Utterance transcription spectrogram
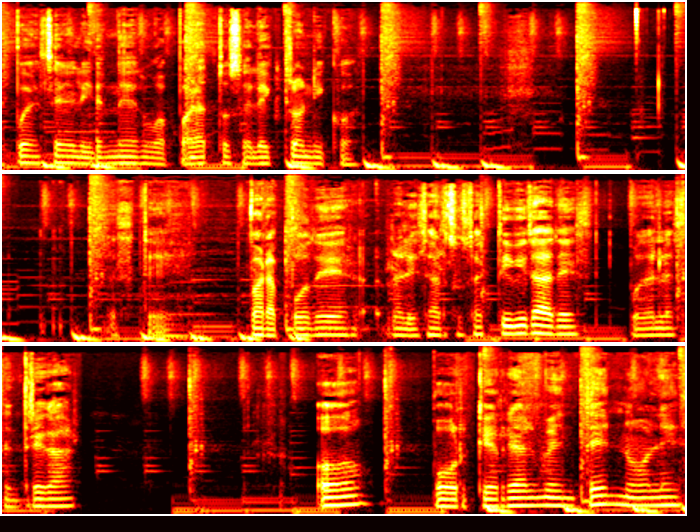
puede ser el internet o aparatos electrónicos. Este para poder realizar sus actividades y poderlas entregar o porque realmente no les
